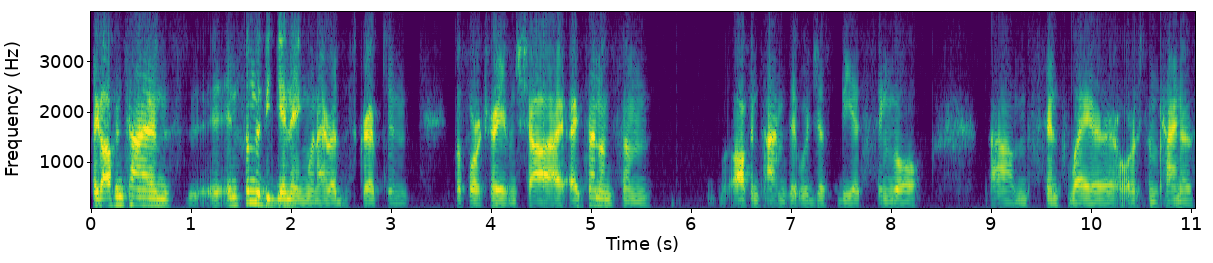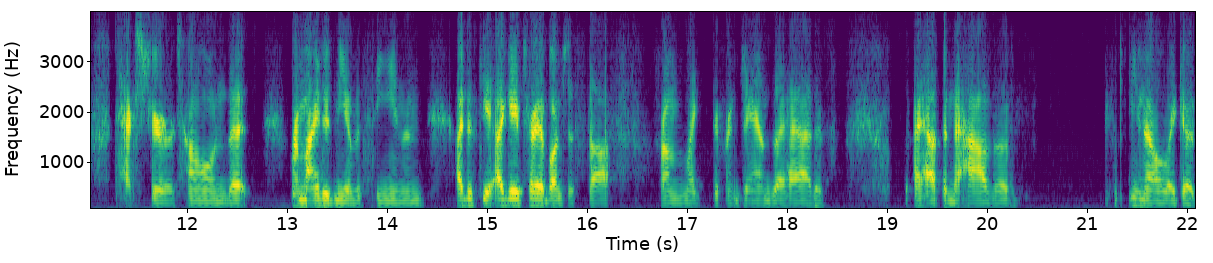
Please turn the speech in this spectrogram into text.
like oftentimes and from the beginning when i read the script and before trey even shot i, I sent him some oftentimes it would just be a single um synth layer or some kind of texture or tone that reminded me of a scene and i just gave i gave trey a bunch of stuff from like different jams i had if i happened to have a you know, like a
